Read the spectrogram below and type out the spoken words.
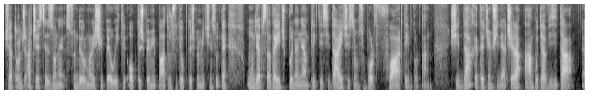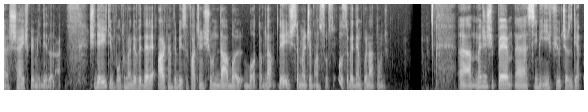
și atunci aceste zone sunt de urmărit și pe weekly 18.400-18.500 unde am stat aici până ne-am plictisit. Aici este un suport foarte important și dacă trecem și de acela am putea vizita 16.000 de dolari. Și de aici din punctul meu de vedere ar trebui să facem și un double bottom, da? De aici să mergem în sus. O să vedem până atunci. Uh, mergem și pe uh, CME Futures Gap.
